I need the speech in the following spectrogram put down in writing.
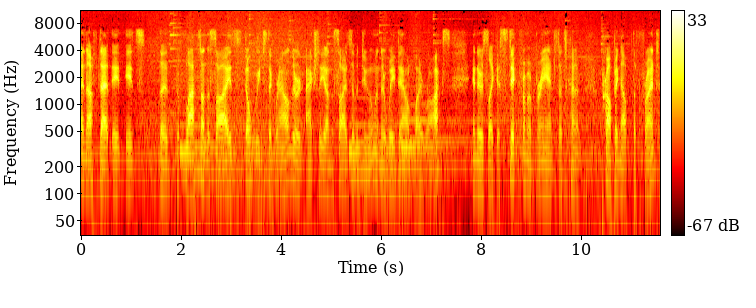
enough that it it's the the flaps on the sides don't reach the ground. They're actually on the sides of a dune and they're way down by rocks. And there's like a stick from a branch that's kind of propping up the front,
